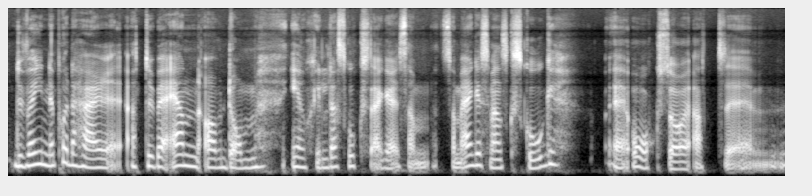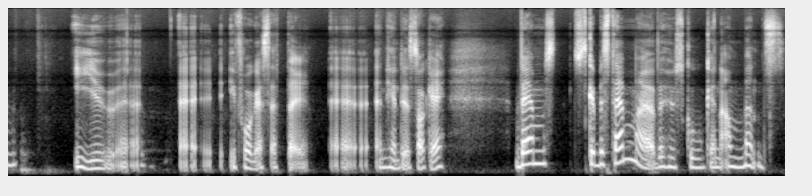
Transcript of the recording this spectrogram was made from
Du var inne på det här att du är en av de enskilda skogsägare som, som äger svensk skog eh, och också att eh, EU eh, eh, ifrågasätter eh, en hel del saker. Vem ska bestämma över hur skogen används?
